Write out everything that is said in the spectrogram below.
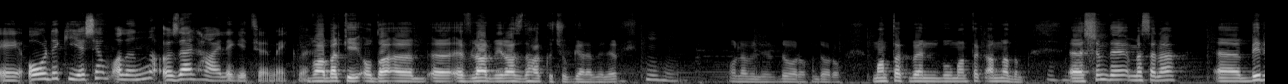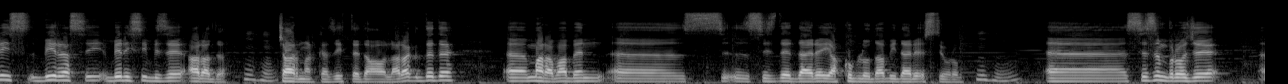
e, oradaki yaşam alanını özel hale getirmek mi? Ve belki o da e, e, evler biraz daha küçük gelebilir. Hı hı. Olabilir. Doğru, doğru. Mantık ben bu mantık anladım. E, şimdi mesela birisi, birisi, birisi bize aradı. Hı hı. Çağrı merkezi tedavi olarak dedi. E, merhaba ben e, si- sizde daire Yakublu'da bir daire istiyorum. Hı hı. E, sizin proje e,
